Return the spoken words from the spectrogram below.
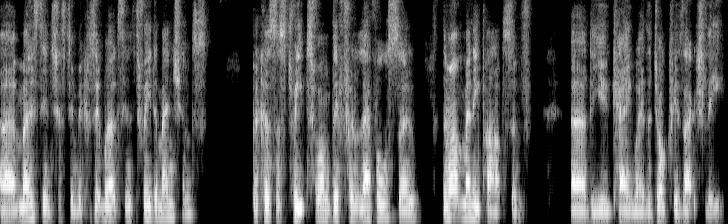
uh, most interesting because it works in three dimensions because the streets are on different levels. So there aren't many parts of uh, the UK where the geography is actually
